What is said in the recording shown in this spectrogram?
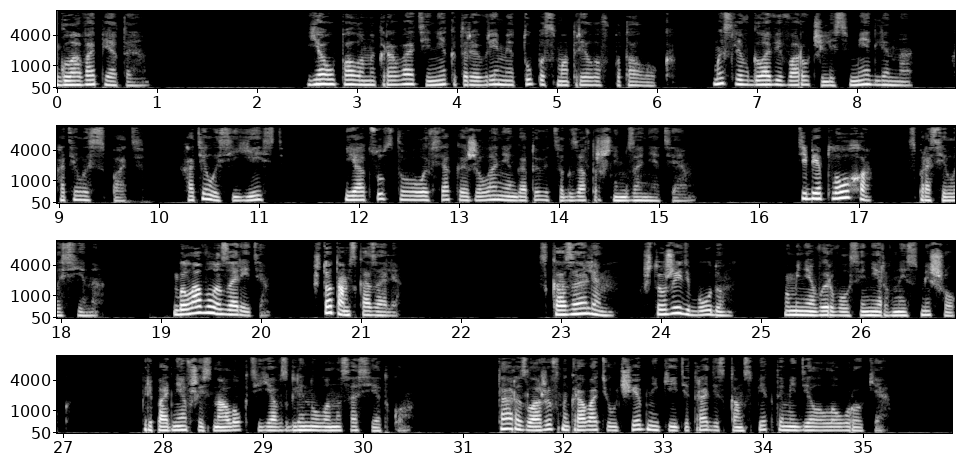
Глава пятая. Я упала на кровать и некоторое время тупо смотрела в потолок. Мысли в голове ворочались медленно, хотелось спать, хотелось есть. Я отсутствовало всякое желание готовиться к завтрашним занятиям. «Тебе плохо?» — спросила Сина. «Была в лазарете. Что там сказали?» «Сказали, что жить буду». У меня вырвался нервный смешок. Приподнявшись на локте, я взглянула на соседку. Та, разложив на кровати учебники и тетради с конспектами, делала уроки.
